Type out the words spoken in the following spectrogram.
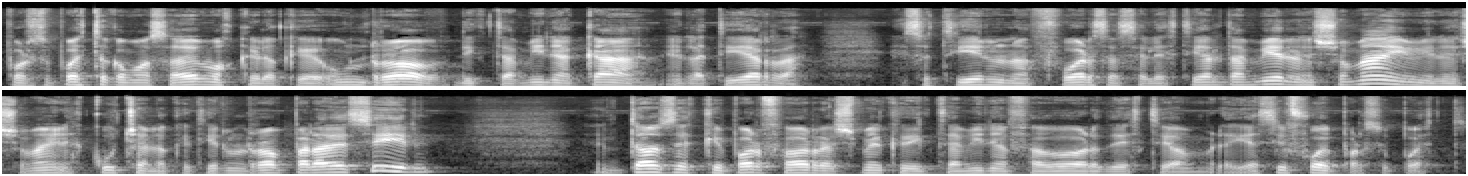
Por supuesto, como sabemos que lo que un Rob dictamina acá en la tierra, eso tiene una fuerza celestial también en el Shomaim, y en el Shomaim escuchan lo que tiene un Rob para decir. Entonces, que por favor Rashmel que dictamine a favor de este hombre. Y así fue, por supuesto.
